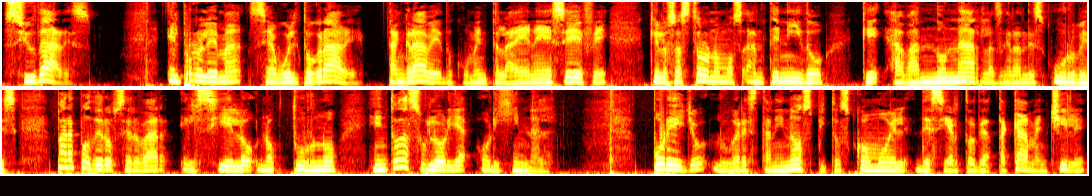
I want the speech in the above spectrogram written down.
ciudades. El problema se ha vuelto grave, tan grave, documenta la NSF, que los astrónomos han tenido que abandonar las grandes urbes para poder observar el cielo nocturno en toda su gloria original. Por ello, lugares tan inhóspitos como el desierto de Atacama en Chile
